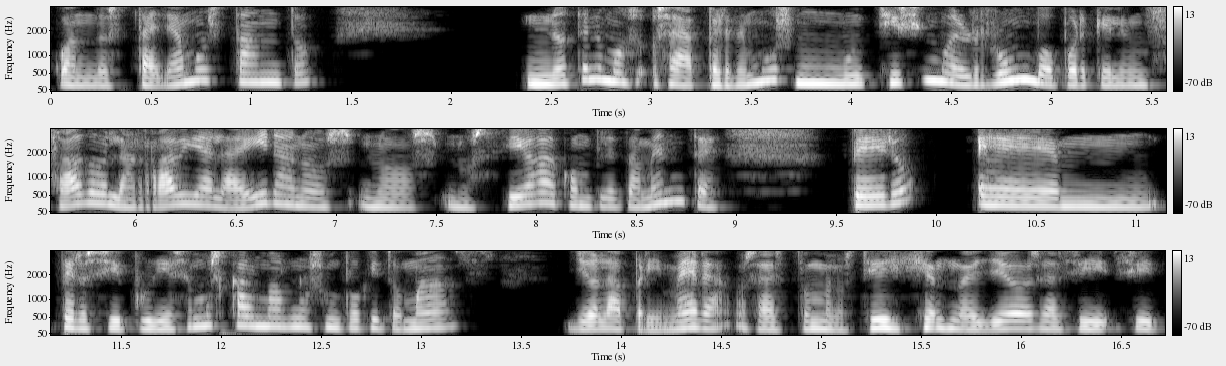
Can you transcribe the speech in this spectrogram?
cuando estallamos tanto, no tenemos, o sea, perdemos muchísimo el rumbo porque el enfado, la rabia, la ira nos, nos, nos ciega completamente. Pero, eh, pero si pudiésemos calmarnos un poquito más, yo la primera, o sea, esto me lo estoy diciendo yo, o sea, si, si,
